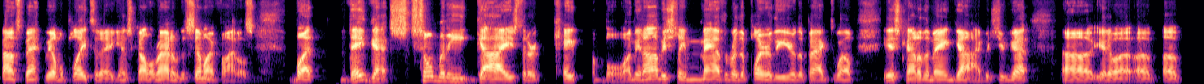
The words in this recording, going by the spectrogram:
bounce back and be able to play today against Colorado in the semifinals. But they've got so many guys that are capable. I mean, obviously, Mather, the player of the year in the Pac-12, is kind of the main guy. But you've got, uh, you know, a, a, a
